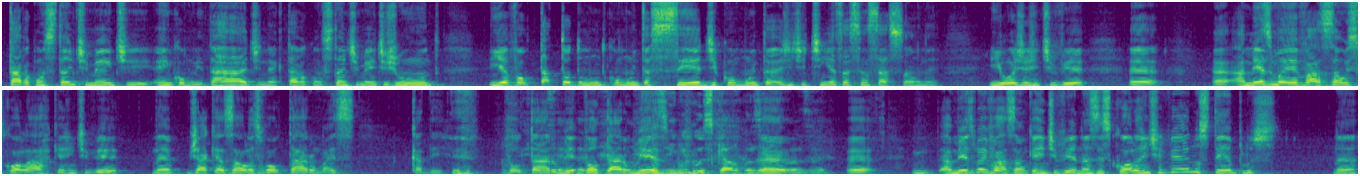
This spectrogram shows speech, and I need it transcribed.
estava constantemente em comunidade, né, que estava constantemente junto, ia voltar todo mundo com muita sede, com muita. A gente tinha essa sensação, né? E hoje a gente vê é, é, a mesma evasão escolar que a gente vê, né, já que as aulas voltaram, mas cadê? voltaram, me, voltaram mesmo? Tem que buscar alguns é, alunos. Né? É, a mesma evasão que a gente vê nas escolas, a gente vê nos templos. Né?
